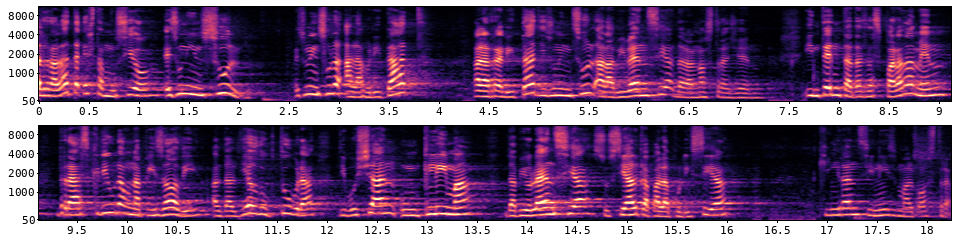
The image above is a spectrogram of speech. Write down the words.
El relat d'aquesta moció és un insult, és un insult a la veritat, a la realitat i és un insult a la vivència de la nostra gent. Intenta desesperadament reescriure un episodi, el del 10 d'octubre, dibuixant un clima de violència social cap a la policia. Quin gran cinisme el vostre,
